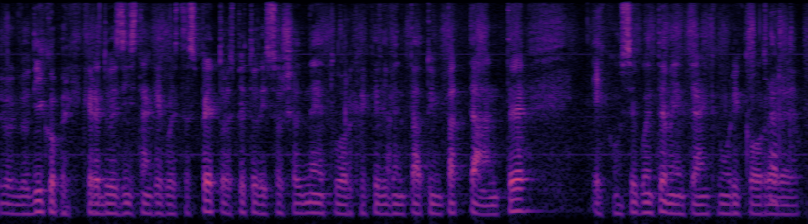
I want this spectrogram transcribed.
lo, lo dico perché credo esista anche questo aspetto, l'aspetto dei social network che è diventato impattante e conseguentemente anche un ricorrere.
